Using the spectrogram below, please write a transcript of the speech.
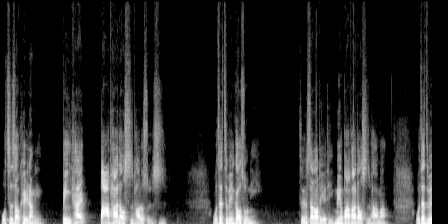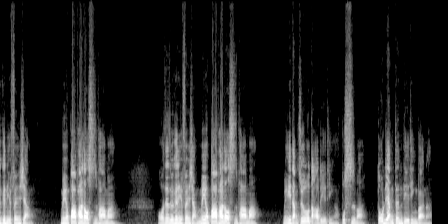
我至少可以让你避开八趴到十趴的损失。我在这边告诉你，这边杀到跌停，没有八趴到十趴吗？我在这边跟你分享，没有八趴到十趴吗？我在这边跟你分享，没有八趴到十趴吗？每一档最后都打到跌停啊，不是吗？都亮灯跌停板了，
